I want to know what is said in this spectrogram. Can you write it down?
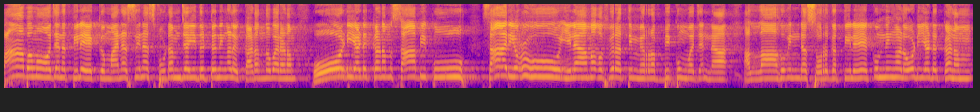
പാപമോചനത്തിലേക്ക് മനസ്സിനെ സ്ഫുടം ചെയ്തിട്ട് നിങ്ങൾ കടന്നു വരണം. ഓടിയെടുക്കണം സാബിക്കൂ അള്ളാഹുവിന്റെ സ്വർഗത്തിലേക്കും നിങ്ങൾ ഓടിയെടുക്കണം.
